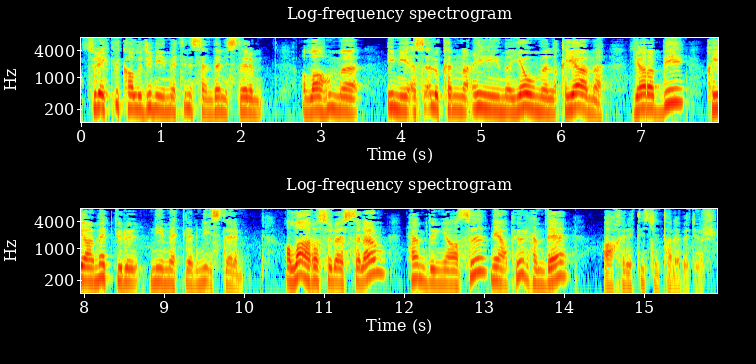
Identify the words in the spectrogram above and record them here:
sürekli kalıcı nimetini senden isterim. Allahümme inni es'eluken na'ime yevmel kıyame. Ya Rabbi kıyamet günü nimetlerini isterim. Allah Resulü Aleyhisselam hem dünyası ne yapıyor hem de ahireti için talep ediyor.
